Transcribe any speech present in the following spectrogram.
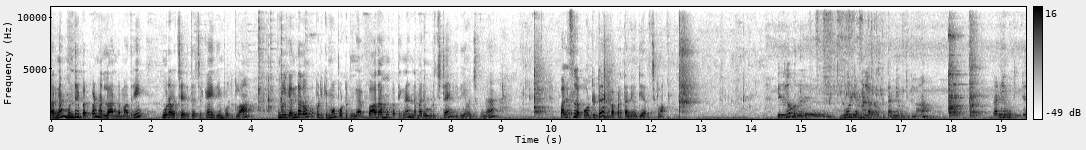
பாருங்கள் முந்திரி பருப்பை நல்லா அந்த மாதிரி ஊற வச்சு எடுத்து வச்சுருக்கேன். இதையும் போட்டுக்கலாம். உங்களுக்கு எந்த அளவுக்கு பிடிக்குமோ போட்டுக்கோங்க. பாதாமும் பார்த்திங்கன்னா இந்த மாதிரி உரிச்சிட்டேன். இதையும் வச்சுக்கோங்க. பல்ஸில் போட்டுட்டு அதுக்கப்புறம் தண்ணி ஊற்றி அரைச்சிக்கலாம். இதில் ஒரு நூறு எம்எல் அளவுக்கு தண்ணி ஊற்றிக்கலாம் தண்ணி ஊற்றிட்டு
